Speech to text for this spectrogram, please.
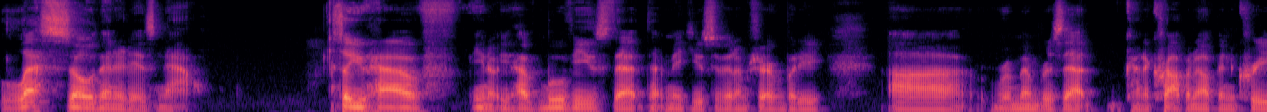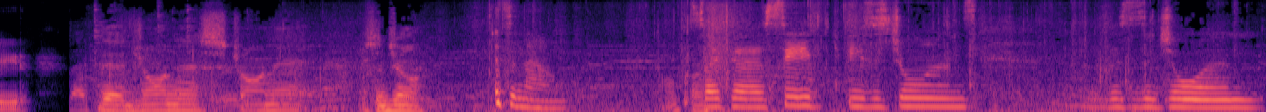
less so than it is now. So you have you know you have movies that that make use of it. I'm sure everybody uh, remembers that kind of cropping up in Creed. Back there, jawn this, jawn that. What's a jawn? It's a noun. Okay. It's like a see, these is jawn's. This is a jawn.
